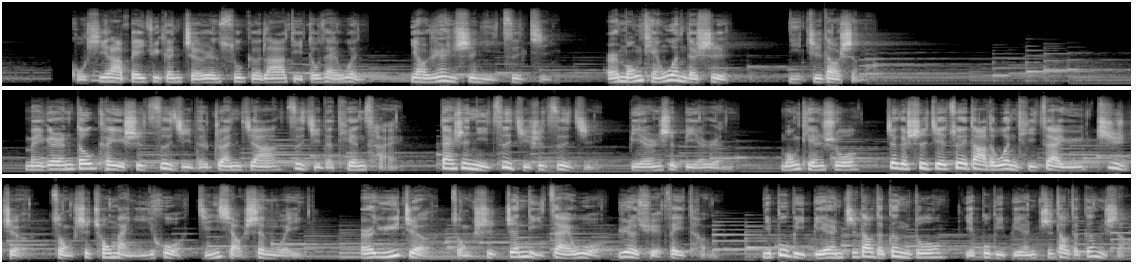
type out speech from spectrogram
古希腊悲剧跟哲人苏格拉底都在问：要认识你自己，而蒙恬问的是：你知道什么？每个人都可以是自己的专家、自己的天才，但是你自己是自己，别人是别人。蒙恬说：这个世界最大的问题在于智者。总是充满疑惑，谨小慎微；而愚者总是真理在握，热血沸腾。你不比别人知道的更多，也不比别人知道的更少。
